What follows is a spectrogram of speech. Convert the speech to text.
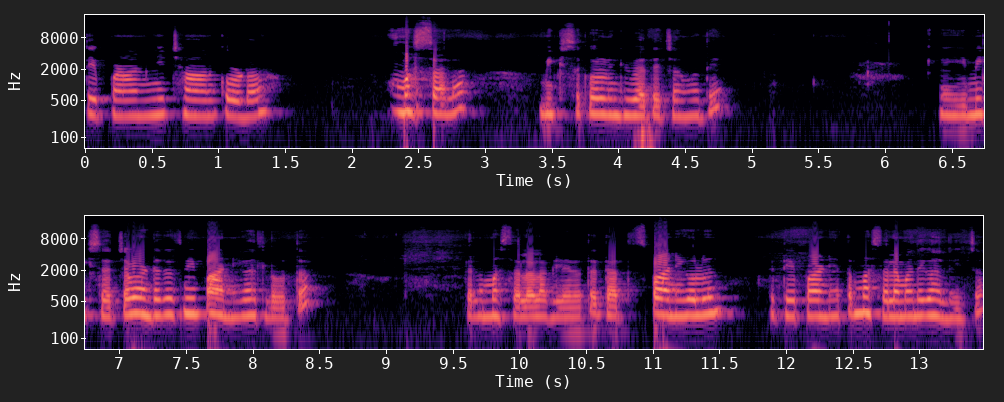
ते पण आणि छान कोरडा मसाला मिक्स करून घेऊया त्याच्यामध्ये. मिक्सरच्या भांड्यातच मी पाणी घातलं होतं. त्याला मसाला लागलेला तर त्यातच पाणी घालून ते पाणी आता मसाल्यामध्ये घालायचं.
